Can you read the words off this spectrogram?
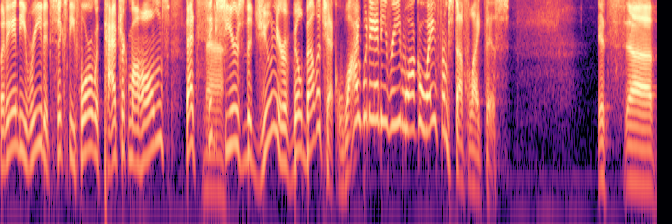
But Andy Reid at 64 with Patrick Mahomes, that's six years the junior of Bill Belichick. Why would Andy Reid walk away from stuff like this? It's uh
